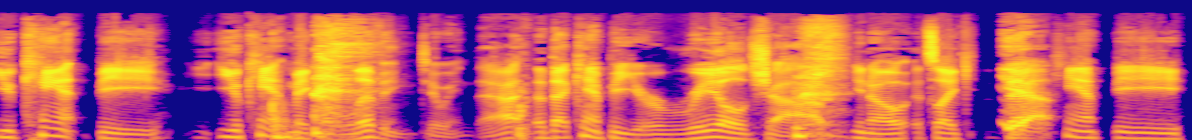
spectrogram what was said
you can't be you can't make a living doing that. That can't be your real job. You know, it's like that Yeah. can't be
